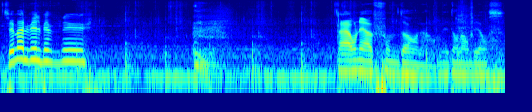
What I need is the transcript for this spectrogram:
C'est Malville, bienvenue Ah, on est à fond dedans, là. On est dans l'ambiance.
